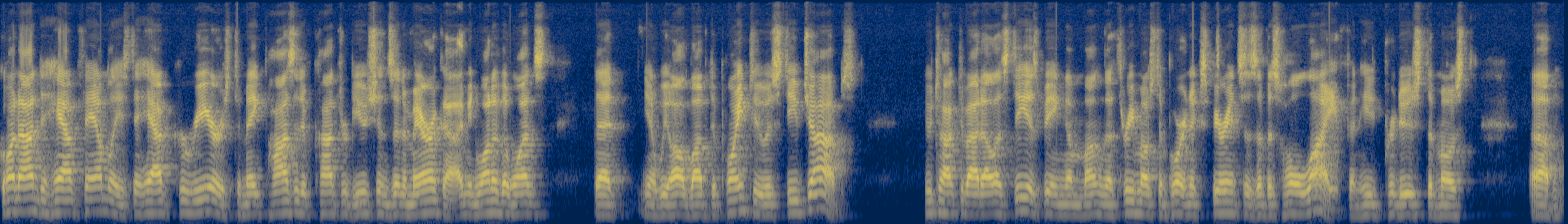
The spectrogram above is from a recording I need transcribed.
gone on to have families, to have careers, to make positive contributions in America. I mean, one of the ones that you know we all love to point to is Steve Jobs, who talked about LSD as being among the three most important experiences of his whole life, and he produced the most, um,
